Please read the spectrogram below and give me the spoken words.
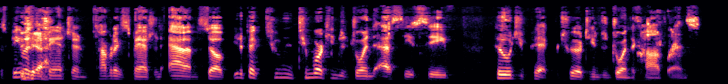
Speaking of yeah. expansion, conference expansion, Adam. So if you to pick two two more teams to join the SEC, who would you pick for two other teams to join the conference?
